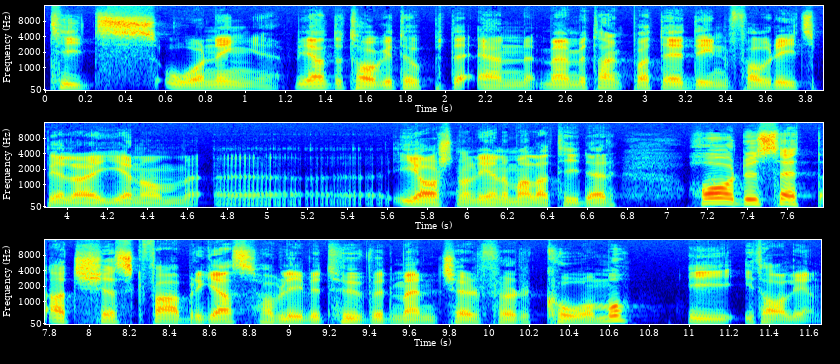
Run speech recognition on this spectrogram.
tidsordning. Vi har inte tagit upp det än, men med tanke på att det är din favoritspelare genom, eh, i Arsenal genom alla tider. Har du sett att Cesc Fabregas har blivit huvudmanager för Como i Italien?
